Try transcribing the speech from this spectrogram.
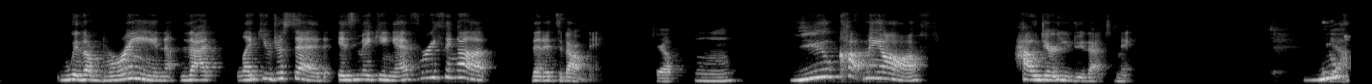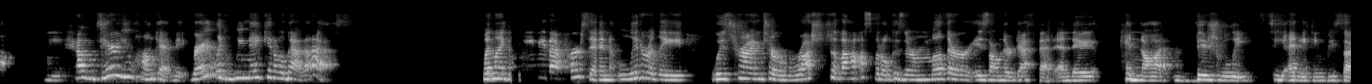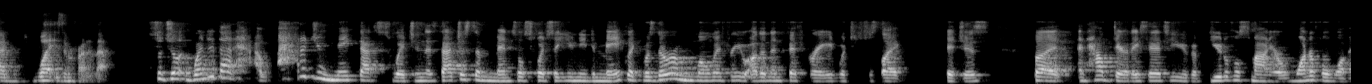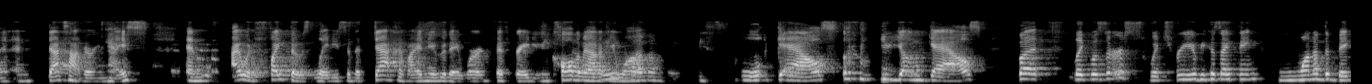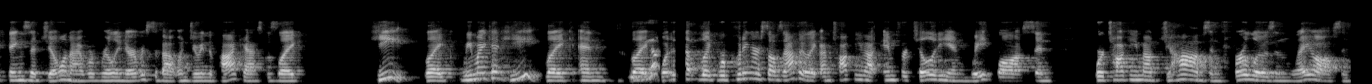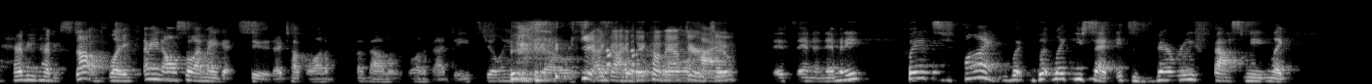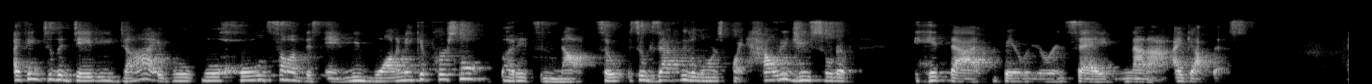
with a brain that, like you just said, is making everything up that it's about me. Yep. hmm You cut me off. How dare you do that to me? You Yeah. Me. How dare you honk at me? Right? Like we make it all about us. When like maybe that person literally was trying to rush to the hospital because their mother is on their deathbed and they cannot visually see anything besides what is in front of them. So, Jill, when did that? How, how did you make that switch? And is that just a mental switch that you need to make? Like, was there a moment for you other than fifth grade, which is just like bitches? But and how dare they say that to you? You have a beautiful smile. You're a wonderful woman, and that's not very nice. And I would fight those ladies to the death if I knew who they were in fifth grade. You can call them out if you want. Gals, you young gals. But like, was there a switch for you? Because I think one of the big things that Jill and I were really nervous about when doing the podcast was like heat. Like we might get heat. Like, and like, Yeah. what is that? Like, we're putting ourselves out there. Like, I'm talking about infertility and weight loss, and we're talking about jobs and furloughs and layoffs and heavy, heavy stuff. Like, I mean, also, I may get sued. I talk a lot of, about a lot of bad dates, Jillian. So yeah, guys, they come after too. It's anonymity, but it's fine. But but like you said, it's very fascinating. Like I think to the day we die, we'll we'll hold some of this in. We want to make it personal, but it's not. So so exactly to Lauren's point, how did you sort of hit that barrier and say, nah, nah, I got this?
